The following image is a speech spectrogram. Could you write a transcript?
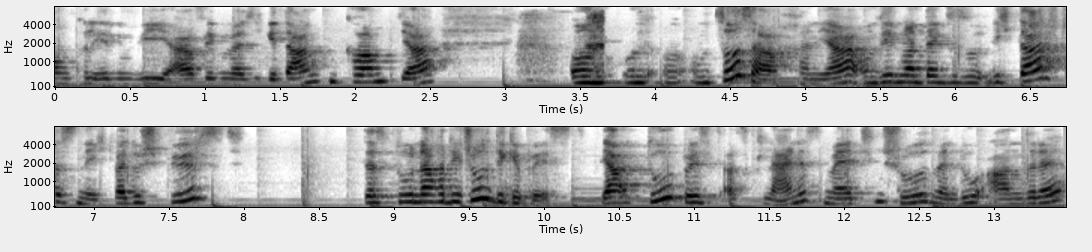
Onkel irgendwie auf irgendwelche Gedanken kommt, ja. Und, und, und so Sachen, ja. Und irgendwann denkst du so, ich darf das nicht, weil du spürst, dass du nachher die Schuldige bist. Ja, du bist als kleines Mädchen schuld, wenn du andere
